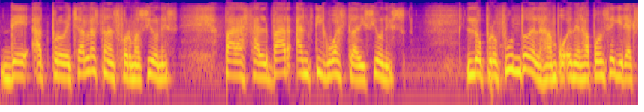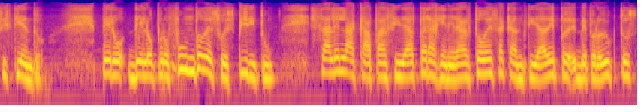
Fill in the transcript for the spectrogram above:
de aprovechar las transformaciones para salvar antiguas tradiciones lo profundo del Japón, en el Japón seguirá existiendo, pero de lo profundo de su espíritu sale la capacidad para generar toda esa cantidad de, de, productos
